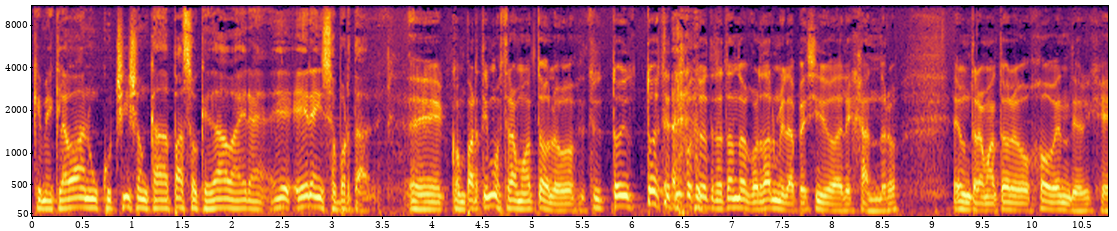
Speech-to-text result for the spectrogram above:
que me clavaban un cuchillo en cada paso que daba, era, era insoportable. Eh, compartimos traumatólogos. Estoy- todo este tiempo estoy tratando de acordarme el apellido de Alejandro. Es un traumatólogo joven de origen,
